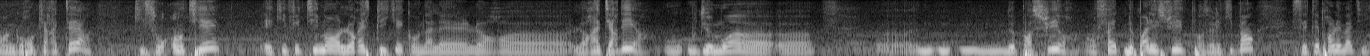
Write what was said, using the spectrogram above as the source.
un, gros caractère, qui sont entiers et qu'effectivement leur expliquer qu'on allait leur, euh, leur interdire, ou, du moins euh, euh, ne pas suivre, en fait, ne pas les suivre pour l'équipement, c'était problématique.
